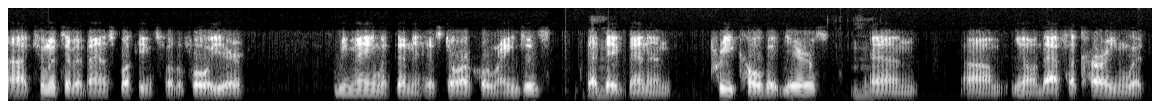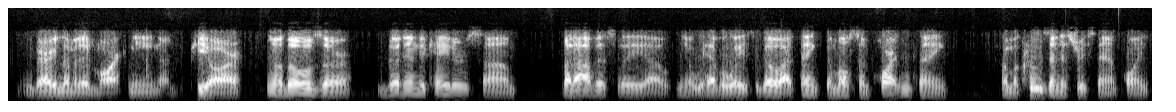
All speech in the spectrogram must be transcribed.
uh, cumulative advance bookings for the full year remain within the historical ranges that mm-hmm. they've been in pre-COVID years, mm-hmm. and um, you know that's occurring with very limited marketing and PR. You know those are good indicators, um, but obviously uh, you know we have a ways to go. I think the most important thing from a cruise industry standpoint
